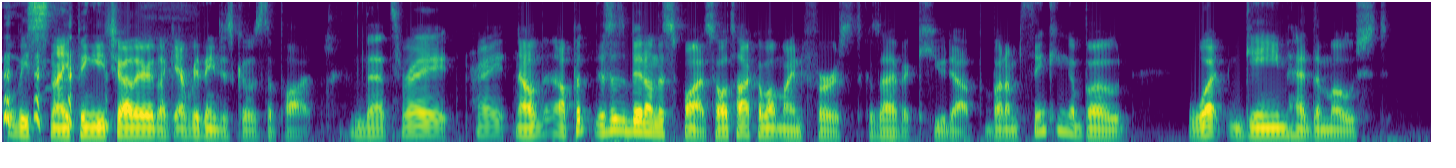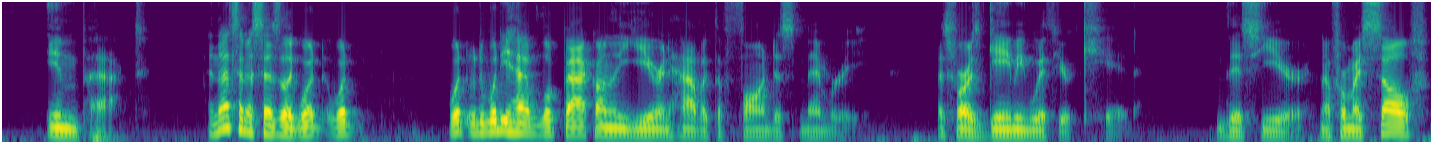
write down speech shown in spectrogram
we'll be sniping each other. Like everything just goes to pot. That's right, right. Now I'll put this is a bit on the spot, so I'll talk about mine first because I have it queued up. But I'm thinking about what game had the most impact, and that's in a sense like what what what what do you have look back on the year and have like the fondest memory as far as gaming with your kid this year. Now for myself,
